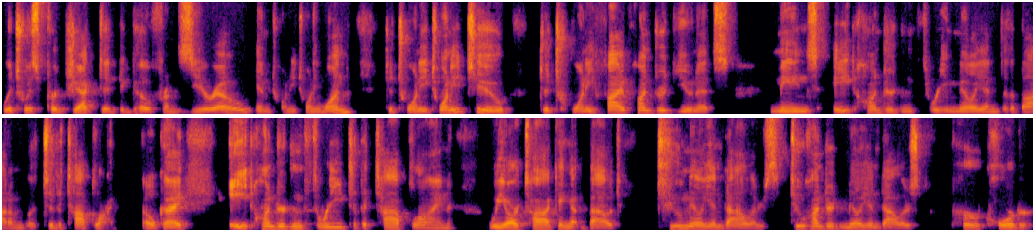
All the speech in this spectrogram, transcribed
which was projected to go from zero in 2021 to 2022 to 2,500 units means 803 million to the bottom, to the top line, okay? 803 to the top line, we are talking about $2 million, $200 million per quarter.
